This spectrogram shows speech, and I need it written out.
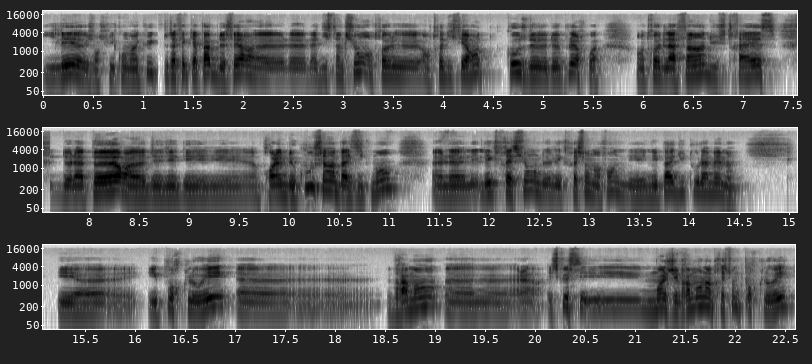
il est, j'en suis convaincu, tout à fait capable de faire euh, la, distinction entre, entre différentes causes de, pleurs, quoi. Entre de la faim, du stress, de la peur, euh, un problème de couche, hein, basiquement. Euh, l'expression de l'expression d'enfant n'est pas du tout la même. Et, et pour Chloé, vraiment, est-ce que c'est, moi j'ai vraiment l'impression que pour Chloé,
